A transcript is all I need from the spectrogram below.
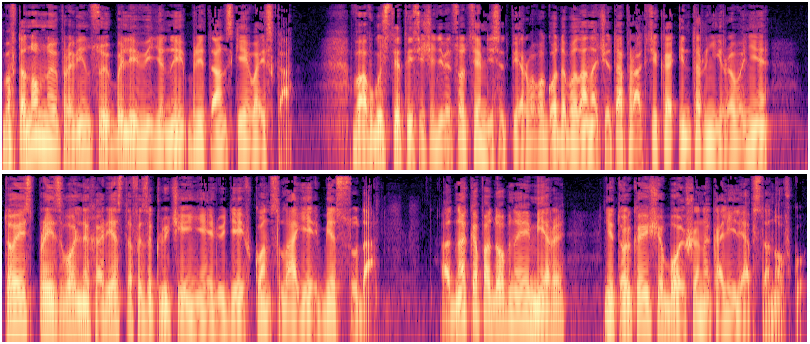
в автономную провинцию были введены британские войска. В августе 1971 года была начата практика интернирования, то есть произвольных арестов и заключения людей в концлагерь без суда. Однако подобные меры не только еще больше накалили обстановку,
